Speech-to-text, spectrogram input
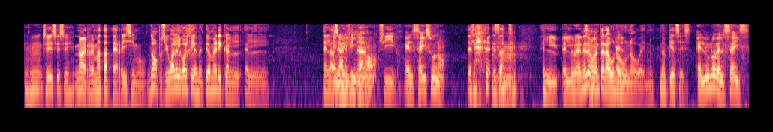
Ujú, Sí, sí, sí. No, y remata perrísimo. No, pues igual el gol que le metió América el, el- en la En la semifinal. liguilla, ¿no? Sí. El 6-1. El- exacto. Ujú. El- el- en ese Sí, momento era el- 1-1, güey. No, no empieces. El 1 del 6.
